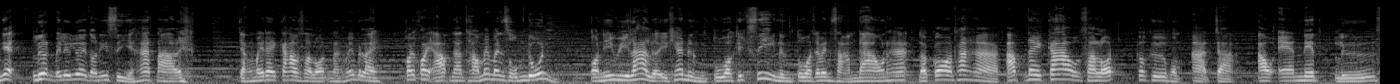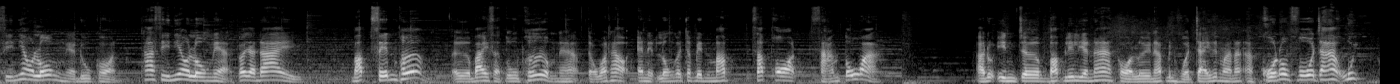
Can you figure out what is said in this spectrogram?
เนี่ย เลื่อนไปเรื่อยๆ ตอนนี้4 5 ตาเลย ยังไม่ได้9สล็อตนะไม่เป็นไร ค่อยๆอัพนะทำให้มันสมดุลตอนนี้วีล่าเหลืออีกแค่ 1 ตัวคลิกซี่ 1 ตัวจะเป็น 3 ดาวนะฮะ แล้วก็ถ้าหากอัพได้ 9สล็อตก็คือผมอาจจะเอาแอนเน็ตหรือซีเนียลลงเนี่ยดูก่อน ถ้าซีเนียลลงเนี่ยก็จะได้บัฟเซนเพิ่ม เออใบศัตรูเพิ่มนะฮะ แต่ว่าถ้าแอนเน็ตลงก็จะเป็นบัฟซัพพอร์ต3ตัวอะดูอินเจอบัฟลิเลียนาก่อนเลยนะเป็นหัวใจขึ้นมานะอะโคโนโฟจ้าอุ้ยเ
